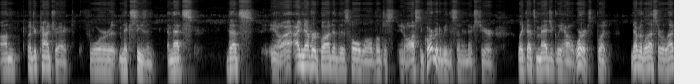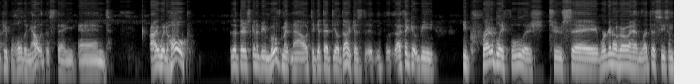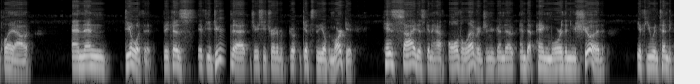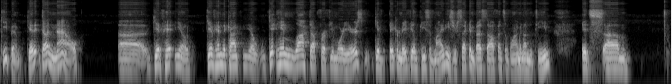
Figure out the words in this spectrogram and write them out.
on under contract for next season, and that's that's you know, I, I never bought into this whole, well, they'll just, you know, Austin Corbett will be the center next year. Like that's magically how it works. But nevertheless, there are a lot of people holding out with this thing. And I would hope that there's going to be movement now to get that deal done because I think it would be incredibly foolish to say we're going to go ahead and let this season play out and then deal with it. Because if you do that, JC Tretter gets to the open market – his side is going to have all the leverage and you're going to end up paying more than you should if you intend to keep him. Get it done now. Uh, give him, you know, give him the con, you know, get him locked up for a few more years. Give Baker Mayfield peace of mind. He's your second best offensive lineman on the team. It's, um,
